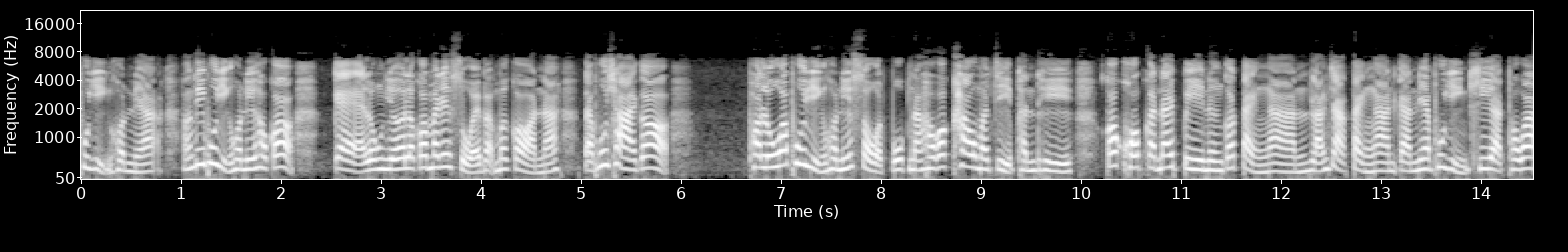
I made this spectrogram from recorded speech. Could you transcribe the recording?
ผู้หญิงคนนี้ทั้งที่ผู้หญิงคนนี้เขาก็แก่ลงเยอะแล้วก็ไม่ได้สวยแบบเมื่อก่อนนะ แต่ผู้ชายก็ พอรู้ว่าผู้หญิงคนนี้โสดปุ๊บนะเขาก็เข้ามาจีบทันที ก็คบกันได้ปีหนึ่งก็แต่งงาน หลังจากแต่งงานกันเนี่ยผู้หญิงเครียด เพราะว่า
